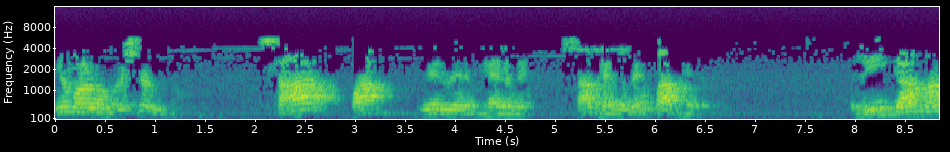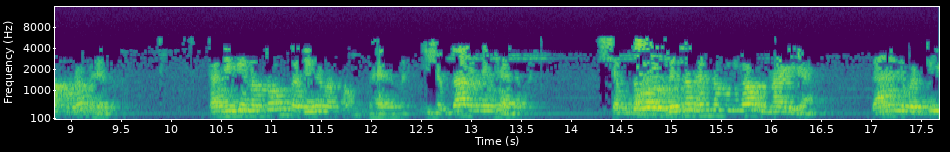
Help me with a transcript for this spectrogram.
మేము వాళ్ళు ఒక ప్రశ్న అడుగుతాం సా పా వేరు వేరు భేదమే సా భేదమే పా భేదమే రీ గా మా కూడా భేదమే తదిగణతం తదిగణతం భేదమే ఈ శబ్దాలన్నీ భేదమే శబ్దములు భిన్న భిన్నములుగా ఉన్నాయి దానిని బట్టి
